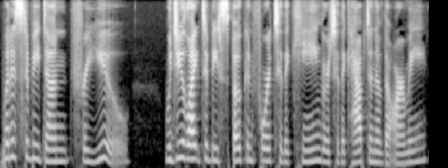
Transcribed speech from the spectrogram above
What is to be done for you? Would you like to be spoken for to the king or to the captain of the army?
